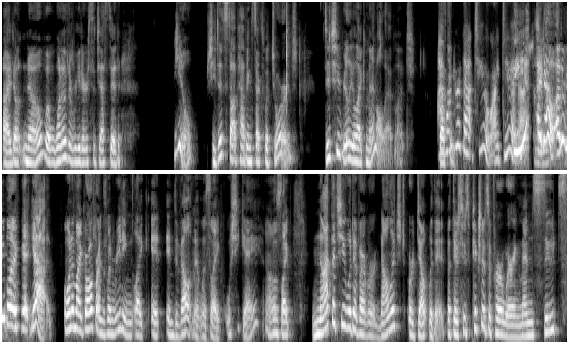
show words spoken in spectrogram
i don't know but one of the readers suggested you know she did stop having sex with george. Did she really like men all that much i wondered a, that too i did yeah i know other people are yeah. One of my girlfriends when reading like it in development was like was she gay? And i was like not that she would have ever acknowledged or dealt with it but there's these pictures of her wearing men's suits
